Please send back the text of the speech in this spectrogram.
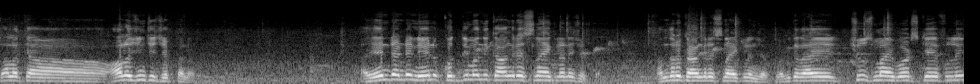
చాలా ఆలోచించి చెప్పాను. అదేంటంటే నేను కొద్దిమంది కాంగ్రెస్ నాయకులనే చెప్పాను. అందరూ కాంగ్రెస్ నాయకులని చెప్తారు because I choose my words carefully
